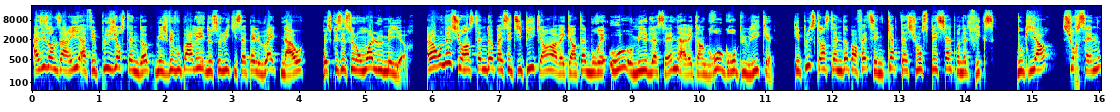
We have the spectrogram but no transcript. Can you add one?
Aziz Ansari a fait plusieurs stand-up, mais je vais vous parler de celui qui s'appelle Right Now, parce que c'est selon moi le meilleur. Alors on est sur un stand-up assez typique, hein, avec un tabouret haut au milieu de la scène, avec un gros gros public. Et plus qu'un stand-up, en fait, c'est une captation spéciale pour Netflix. Donc il y a, sur scène,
